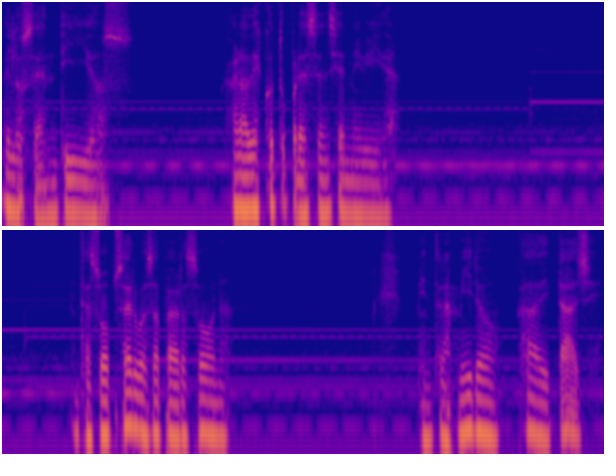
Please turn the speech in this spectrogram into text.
de los sentidos. Agradezco tu presencia en mi vida. Mientras observo a esa persona, mientras miro cada detalle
